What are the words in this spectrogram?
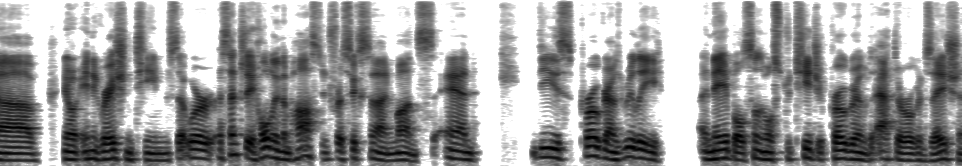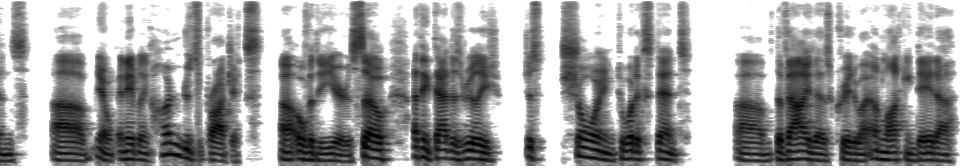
uh, you know integration teams that were essentially holding them hostage for six to nine months. And these programs really enable some of the most strategic programs at their organizations. Uh, you know, enabling hundreds of projects uh, over the years. So I think that is really just showing to what extent um, the value that is created by unlocking data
